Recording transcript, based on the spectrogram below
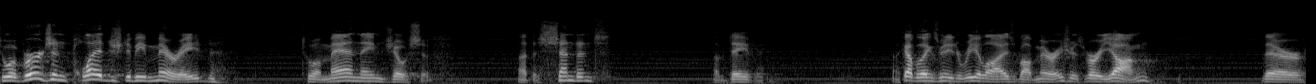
To a virgin pledged to be married to a man named Joseph, a descendant of David. A couple of things we need to realize about Mary. She was very young. There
